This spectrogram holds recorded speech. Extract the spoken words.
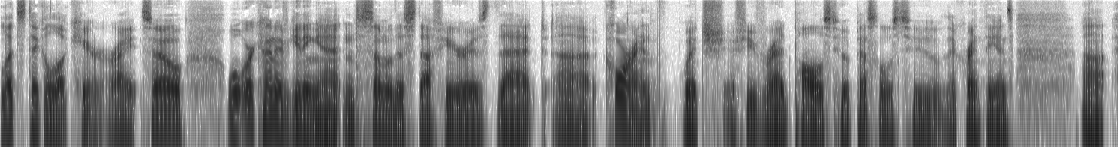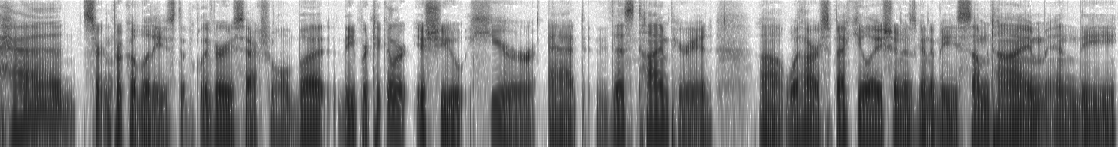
let's take a look here, right? So, what we're kind of getting at into some of this stuff here is that uh, Corinth, which, if you've read Paul's two epistles to the Corinthians, uh, had certain proclivities, typically very sexual, but the particular issue here at this time period uh, with our speculation is going to be sometime in the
